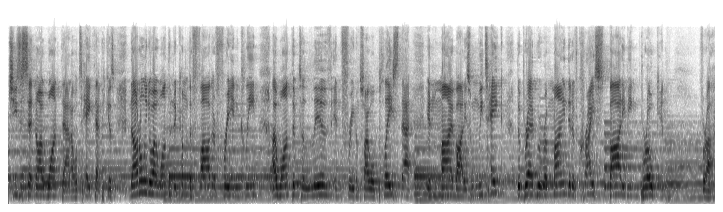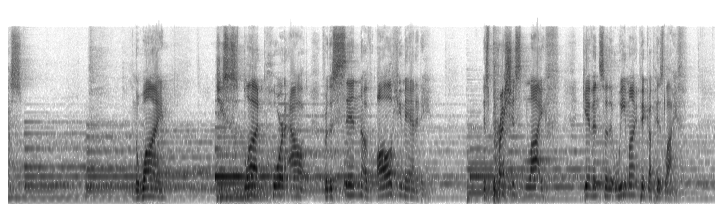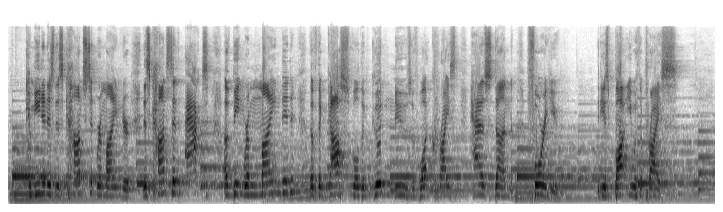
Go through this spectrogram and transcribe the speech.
Jesus said, No, I want that. I will take that because not only do I want them to come to the Father free and clean, I want them to live in freedom. So I will place that in my body. So when we take the bread, we're reminded of Christ's body being broken for us. And the wine, Jesus' blood poured out for the sin of all humanity, his precious life given so that we might pick up his life. Communion is this constant reminder, this constant act of being reminded of the gospel, the good news of what Christ has done for you, that He has bought you with a price,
